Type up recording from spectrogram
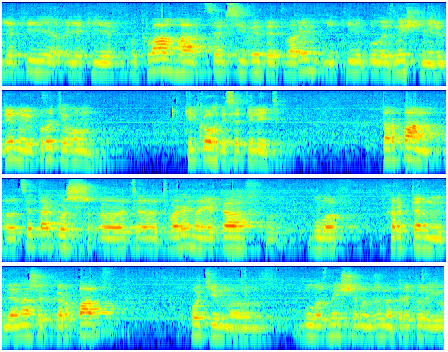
які, які квага, це всі види тварин, які були знищені людиною протягом кількох десятиліть. Тарпан е, це також е, ця тварина, яка була характерною для наших Карпат. Потім е, була знищена вже на території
